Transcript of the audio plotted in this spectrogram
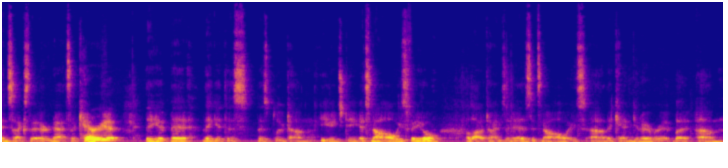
insects that are gnats that carry it they get bit, they get this this blue tongue EHD. It's not always fatal. A lot of times it is. It's not always. Uh, they can get over it, but um,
